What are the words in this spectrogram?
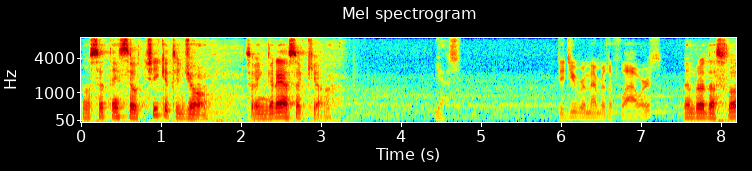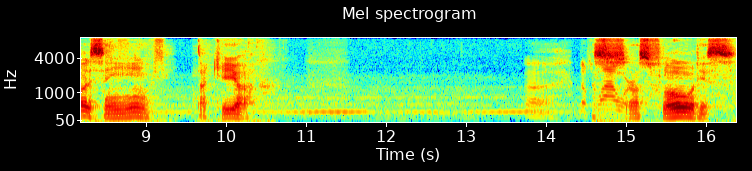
Você tem seu ticket, John? Seu ingresso aqui, ó. Yes. Did you remember the flowers? Lembrou das flores? Sim. Tá aqui, ó. Uh, as, as flores.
